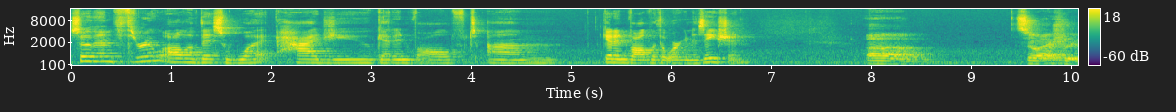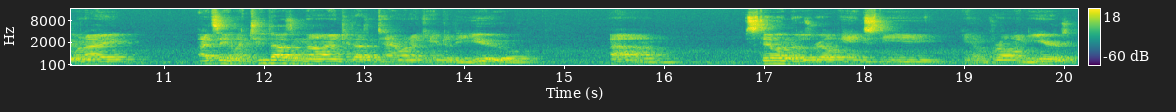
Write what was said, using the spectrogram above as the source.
So then, through all of this, what had you get involved? Um, get involved with the organization? Um, so actually, when I, I'd say in like 2009, 2010, when I came to the U, um, still in those real angsty, you know, growing years,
